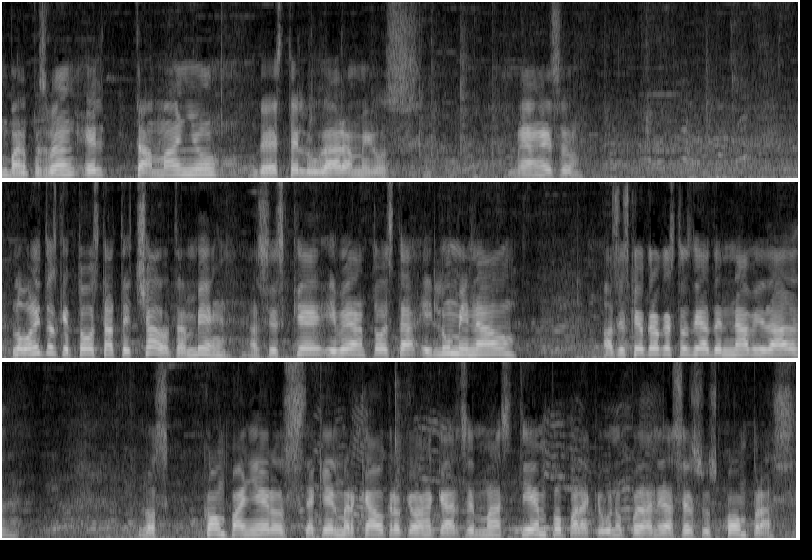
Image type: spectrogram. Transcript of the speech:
Bueno, pues vean el tamaño de este lugar, amigos. Vean eso. Lo bonito es que todo está techado también, así es que, y vean, todo está iluminado. Así es que yo creo que estos días de Navidad, los compañeros de aquí del mercado creo que van a quedarse más tiempo para que uno pueda ir a hacer sus compras.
